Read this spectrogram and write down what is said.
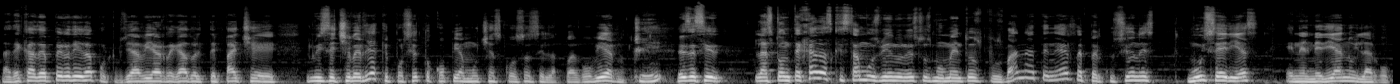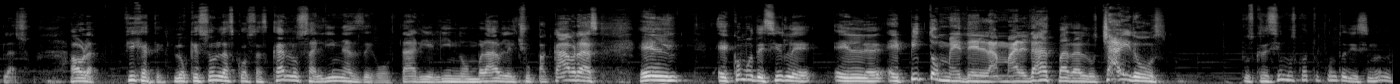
La década perdida porque pues, ya había regado el tepache Luis Echeverría, que por cierto copia muchas cosas del actual gobierno. Sí. Es decir, las tontejadas que estamos viendo en estos momentos pues van a tener repercusiones muy serias en el mediano y largo plazo. Ahora, fíjate lo que son las cosas. Carlos Salinas de Gortari, el innombrable, el chupacabras, el, eh, ¿cómo decirle? El epítome de la maldad para los chairos. Pues crecimos 4.19%.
